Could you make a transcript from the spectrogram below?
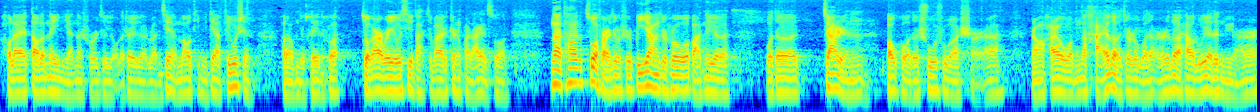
后来到了那一年的时候，就有了这个软件 Multimedia Fusion。后来我们就可以说做个二维游戏吧，就把这真人快打给做了。那它的做法就是不一样，就是说我把那个我的家人，包括我的叔叔啊、婶儿啊，然后还有我们的孩子，就是我的儿子，还有卢烨的女儿，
